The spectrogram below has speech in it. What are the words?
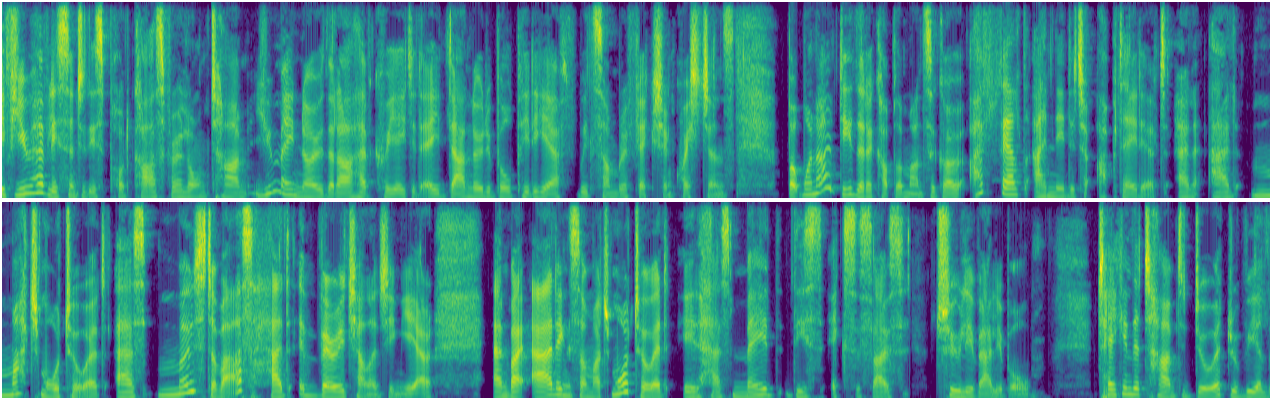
If you have listened to this podcast for a long time, you may know that I have created a downloadable PDF with some reflection questions. But when I did that a couple of months ago, I felt I needed to update it and add much more to it, as most of us had a very challenging year. And by adding so much more to it, it has made this exercise truly valuable. Taking the time to do it revealed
